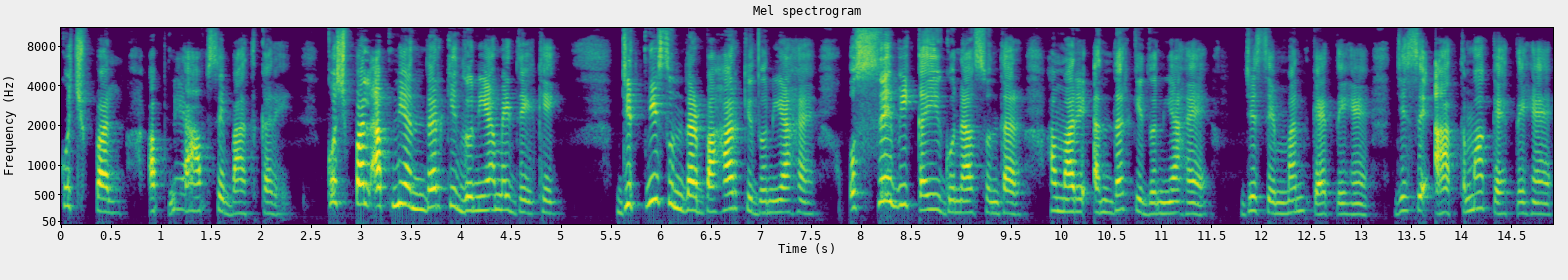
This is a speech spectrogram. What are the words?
कुछ पल अपने आप से बात करें। कुछ पल अपने अंदर की दुनिया में देखें। जितनी सुंदर बाहर की दुनिया है, उससे भी कई गुना सुंदर हमारे अंदर की दुनिया है। जिसे मन कहते हैं, जिसे आत्मा कहते हैं।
